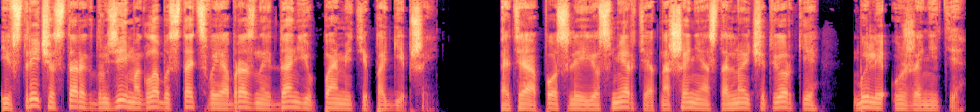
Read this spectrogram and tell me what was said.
и встреча старых друзей могла бы стать своеобразной данью памяти погибшей. Хотя после ее смерти отношения остальной четверки были уже не те.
